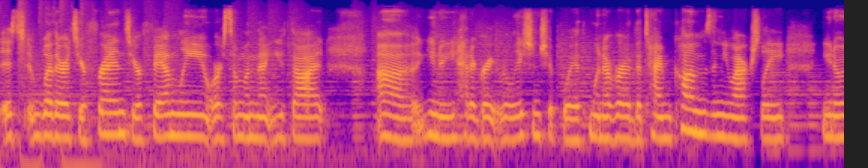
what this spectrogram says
it's whether it's your friends, your family, or someone that you thought, uh, you know, you had a great relationship with. Whenever the time comes and you actually, you know,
